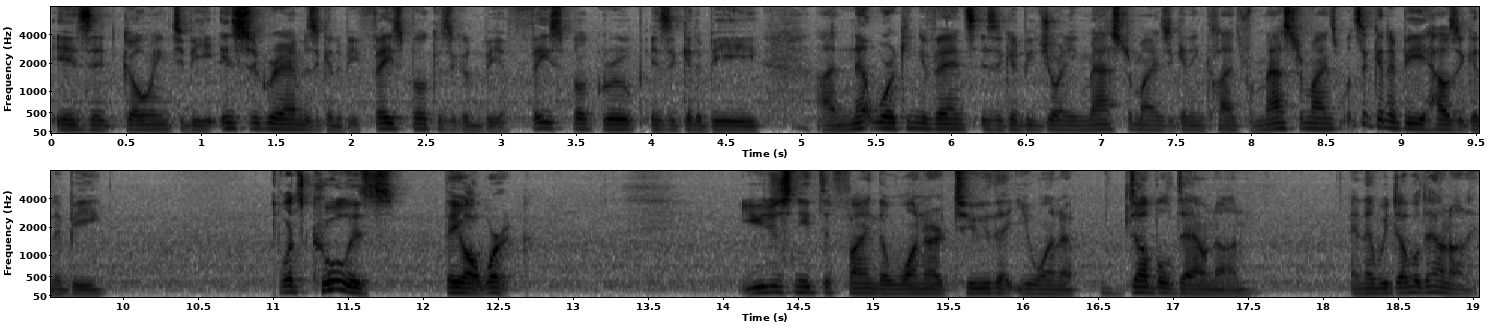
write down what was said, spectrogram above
Is it going to be Instagram? Is it going to be Facebook? Is it going to be a Facebook group? Is it going to be uh, networking events? Is it going to be joining masterminds or getting clients from masterminds? What's it going to be? How's it going to be? What's cool is they all work. You just need to find the one or two that you want to double down on, and then we double down on it.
